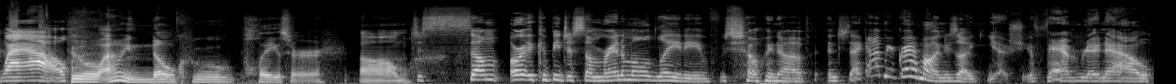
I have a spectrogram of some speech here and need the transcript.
Wow. Who I don't even know who plays her. Um, Just some, or it could be just some random old lady showing up, and she's like, "I'm your grandma," and he's like, "Yes, your family now."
